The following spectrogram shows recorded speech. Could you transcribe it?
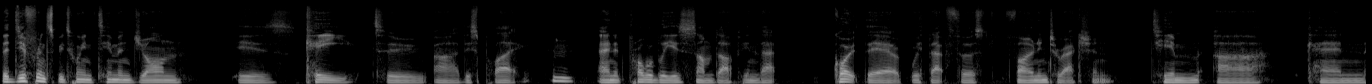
The difference between Tim and John is key to uh, this play. Mm. And it probably is summed up in that quote there with that first phone interaction. Tim uh, can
